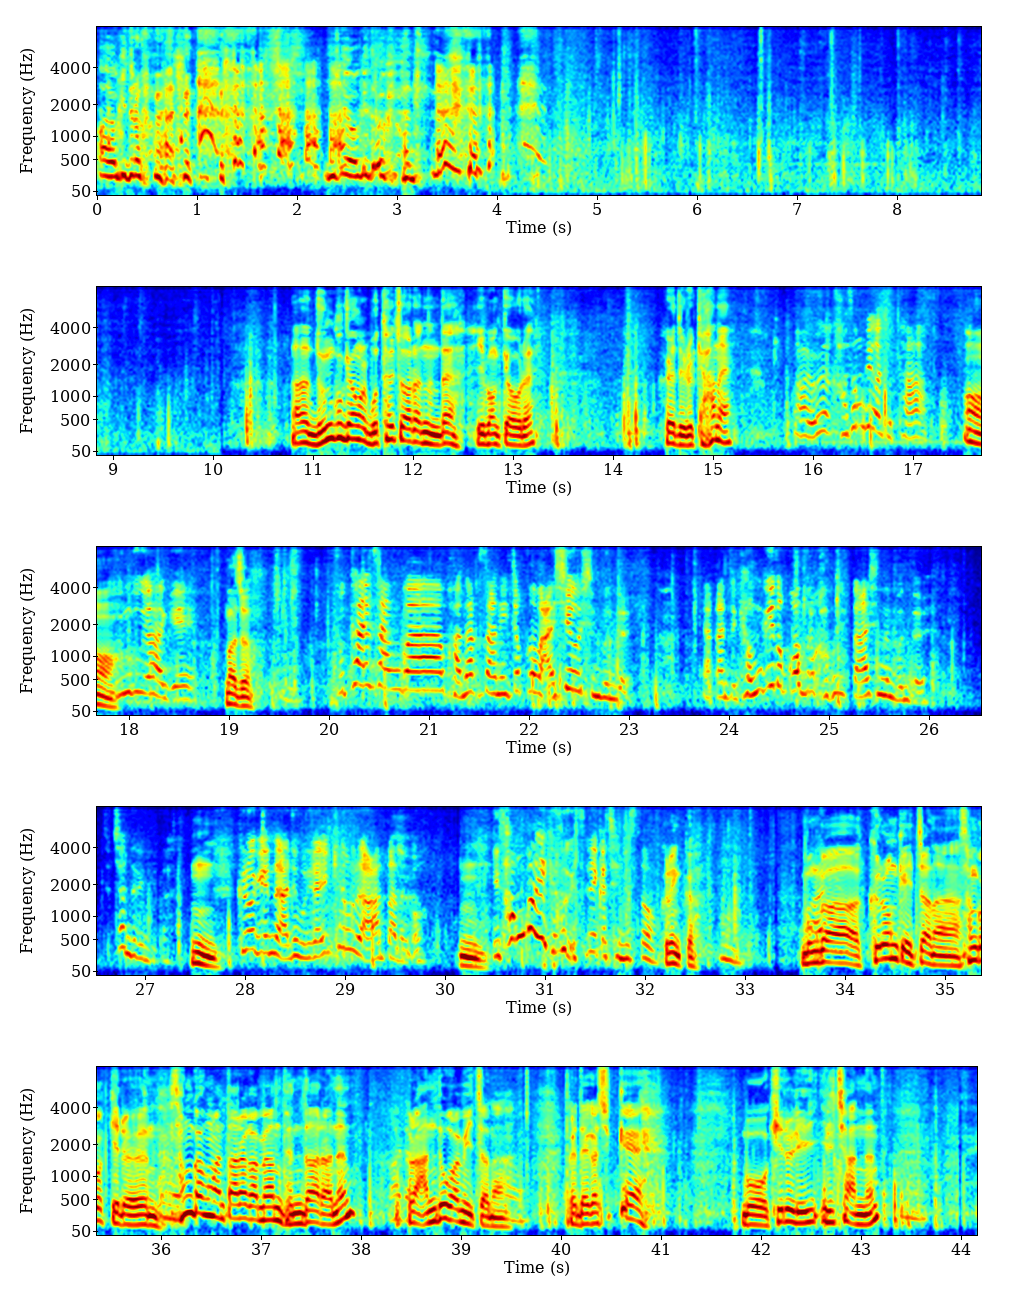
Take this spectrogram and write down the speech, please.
아, 여기 들어가면 안 돼. 이게 여기 들어가면 안 돼. 나는 눈 구경을 못 할 줄 알았는데 이번 겨울에 그래도 이렇게 하네. 아 여기가 가성비가 좋다. 어, 눈구경하게. 맞아. 북한산과 관악산이 조금 아쉬우신 분들, 약간 좀 경기도권으로 가고 싶다 하시는 분들 추천드립니다. 음, 그러기에는 아직 우리가 1km를 안 왔다는 거. 음. 이 성곽이 계속 있으니까 재밌어. 그러니까 뭔가 그런 게 있잖아. 성곽길은 성곽만 따라가면 된다라는. 그런 안도감이 있잖아. 어. 그러니까 내가 쉽게 뭐 길을 잃- 잃지 않는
